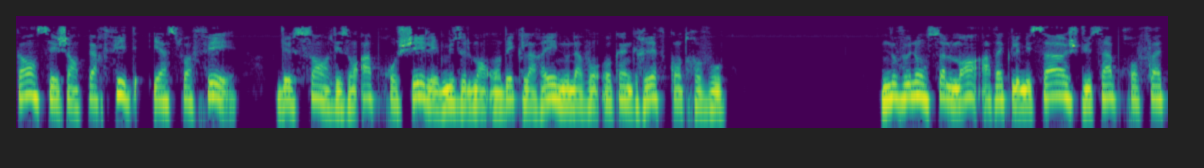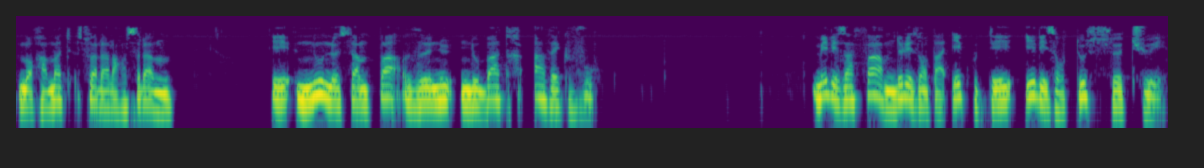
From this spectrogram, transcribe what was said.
Quand ces gens perfides et assoiffés de sang les ont approchés, les musulmans ont déclaré Nous n'avons aucun grief contre vous. Nous venons seulement avec le message du saint prophète Mohammed et nous ne sommes pas venus nous battre avec vous. Mais les infâmes ne les ont pas écoutés et les ont tous tués.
